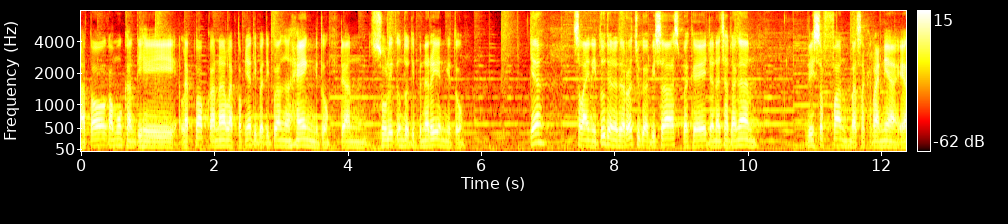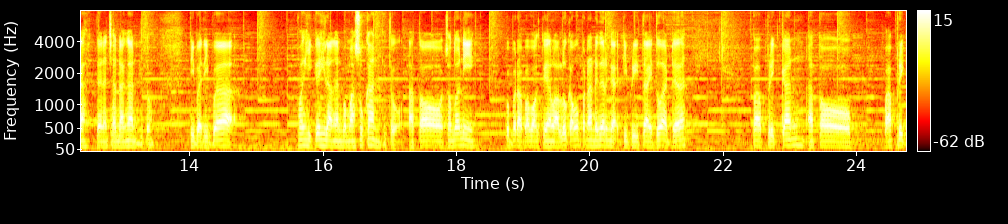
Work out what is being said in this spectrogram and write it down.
Atau kamu ganti laptop karena laptopnya tiba-tiba ngehang gitu dan sulit untuk dibenerin gitu. Ya, selain itu dana darurat juga bisa sebagai dana cadangan. Reserve fund bahasa kerennya ya, dana cadangan gitu. Tiba-tiba kehilangan pemasukan gitu atau contoh nih beberapa waktu yang lalu kamu pernah dengar nggak di berita itu ada pabrikan atau pabrik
